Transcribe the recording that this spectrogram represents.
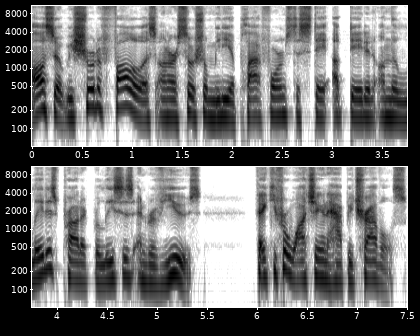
also, be sure to follow us on our social media platforms to stay updated on the latest product releases and reviews. Thank you for watching and happy travels.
